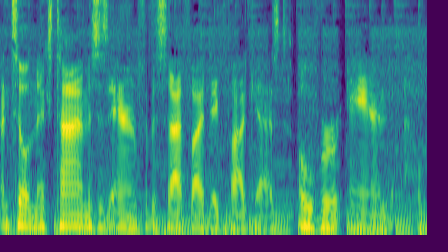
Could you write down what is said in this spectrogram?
Until next time, this is Aaron for the Sci Fi Dig Podcast. Over and out.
